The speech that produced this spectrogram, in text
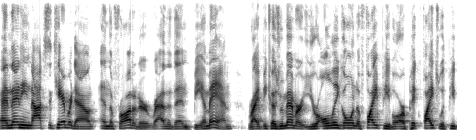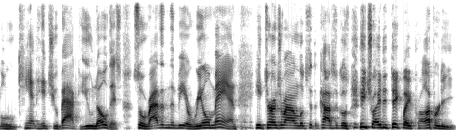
and then he knocks the camera down, and the frauditor, rather than be a man, right? Because remember, you're only going to fight people or pick fights with people who can't hit you back. You know this. So rather than be a real man, he turns around and looks at the cops and goes, "He tried to take my property."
